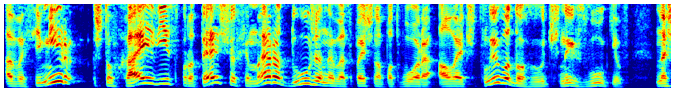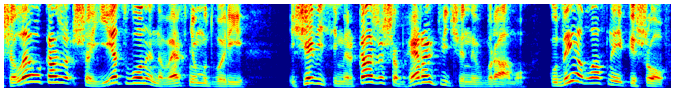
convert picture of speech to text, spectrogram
а Весімір штовхає віз про те, що Химера дуже небезпечна потвора, але чутлива до гучних звуків. На що Лео каже, що є дзвони на верхньому дворі. І ще Вісімір каже, щоб Геральт відчинив браму. Куди я, власне, і пішов.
